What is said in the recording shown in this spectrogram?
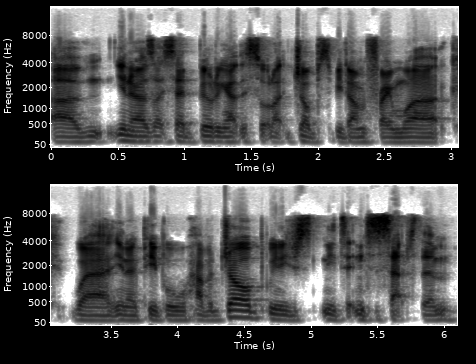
Um, you know, as I said, building out this sort of like jobs to be done framework where you know people have a job, we just need to intercept them.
